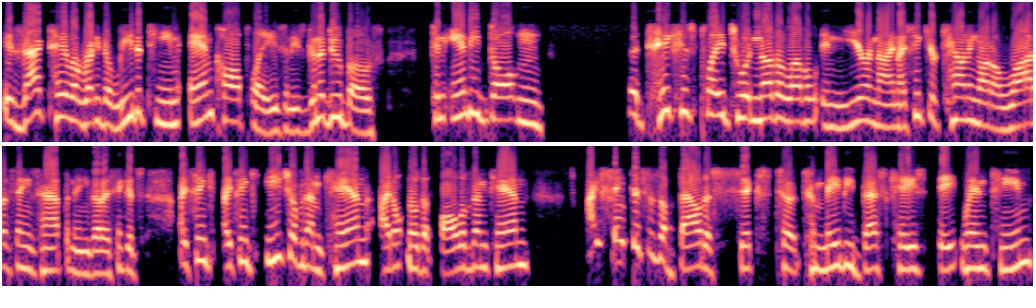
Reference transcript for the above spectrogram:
Is Zac Taylor ready to lead a team and call plays? And he's going to do both. Can Andy Dalton uh, take his play to another level in year nine? I think you're counting on a lot of things happening that I think it's, I think, I think each of them can. I don't know that all of them can. I think this is about a six to, to maybe best case eight win team.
